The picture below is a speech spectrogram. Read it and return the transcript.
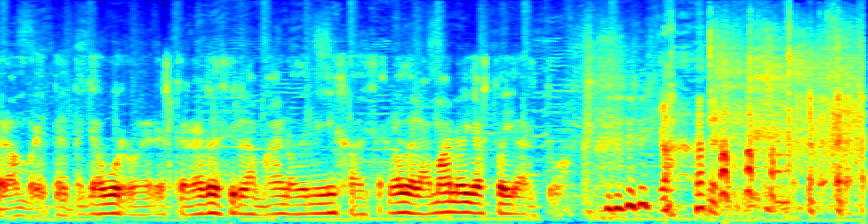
pero hombre, Pepe, qué aburro eres, querrás decir la mano de mi hija. Dice, no, de la mano ya estoy harto.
